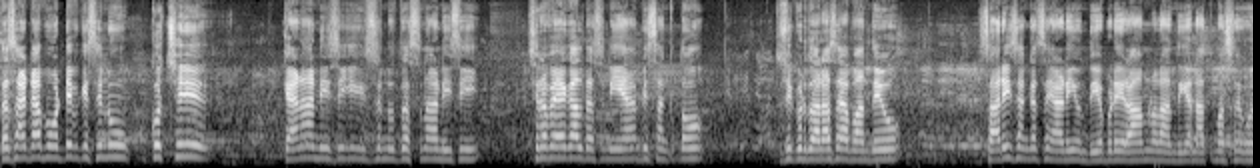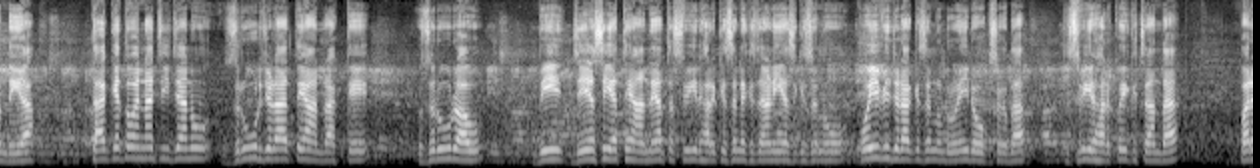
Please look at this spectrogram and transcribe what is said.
ਤਾਂ ਸਾਡਾ ਮੋਟਿਵ ਕਿਸੇ ਨੂੰ ਕੁਝ ਕਹਿਣਾ ਨਹੀਂ ਸੀ, ਕਿਸੇ ਨੂੰ ਦੱਸਣਾ ਨਹੀਂ ਸੀ। ਸਿਰਫ ਇਹ ਗੱਲ ਦੱਸਣੀ ਹੈ ਵੀ ਸੰਗਤੋਂ ਤੁਸੀਂ ਗੁਰਦੁਆਰਾ ਸਾਹਿਬ ਆਉਂਦੇ ਹੋ, ਸਾਰੀ ਸੰਗਤ ਸਿਆਣੀ ਹੁੰਦੀ ਹੈ, ਬੜੇ ਆਰਾਮ ਨਾਲ ਆਉਂਦੀ ਹੈ ਨਤਮਸਤਕ ਹੁੰਦੀ ਆ। ਤਾਂ ਅੱਗੇ ਤੋਂ ਇਹਨਾਂ ਚੀਜ਼ਾਂ ਨੂੰ ਜ਼ਰੂਰ ਜਿਹੜਾ ਧਿਆਨ ਰੱਖ ਕੇ ਜ਼ਰੂਰ ਆਓ ਵੀ ਜੇ ਅਸੀਂ ਇੱਥੇ ਆਉਂਦੇ ਹਾਂ, ਤਸਵੀਰ ਹਰ ਕਿਸੇ ਨੇ ਖਿਚਾਣੀ ਹੈ, ਅਸੀਂ ਕਿਸੇ ਨੂੰ ਕੋਈ ਵੀ ਜਿਹੜਾ ਕਿਸੇ ਨੂੰ ਨਹੀਂ ਰੋਕ ਸਕਦਾ, ਤਸਵੀਰ ਹਰ ਕੋਈ ਖਿਚਾਉਂਦਾ। ਪਰ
